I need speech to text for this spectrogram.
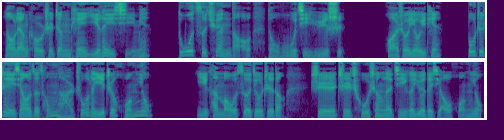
老两口是整天以泪洗面，多次劝导都无济于事。话说有一天，不知这小子从哪儿捉了一只黄鼬，一看毛色就知道是只出生了几个月的小黄鼬。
